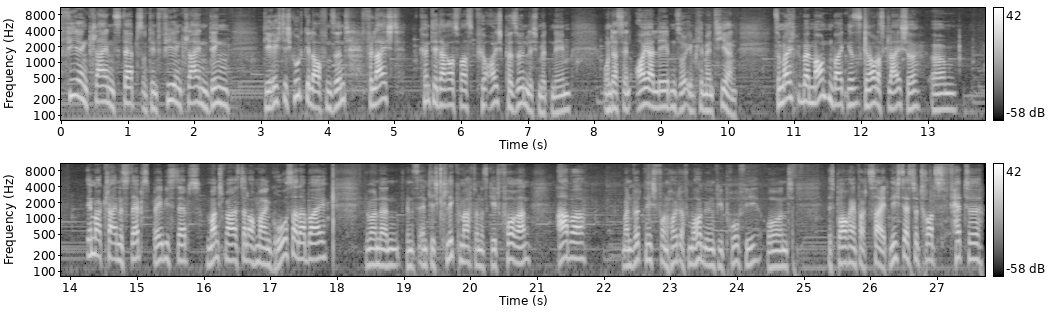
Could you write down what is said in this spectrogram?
vielen kleinen Steps und den vielen kleinen Dingen, die richtig gut gelaufen sind, vielleicht könnt ihr daraus was für euch persönlich mitnehmen und das in euer Leben so implementieren. Zum Beispiel beim Mountainbiken ist es genau das Gleiche. Ähm, immer kleine Steps, Baby Steps. Manchmal ist dann auch mal ein großer dabei, wenn man dann, wenn es endlich Klick macht und es geht voran. Aber man wird nicht von heute auf morgen irgendwie Profi und es braucht einfach Zeit. Nichtsdestotrotz fette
